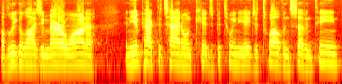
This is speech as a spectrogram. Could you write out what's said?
of legalizing marijuana and the impact it's had on kids between the age of 12 and 17.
